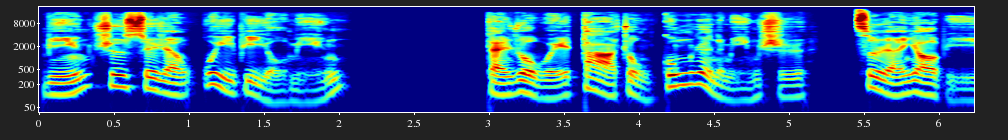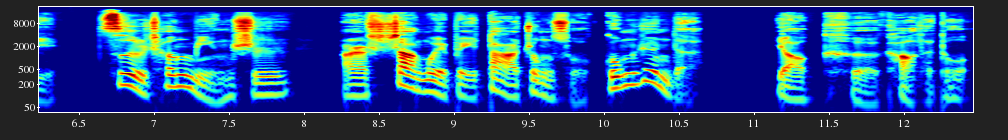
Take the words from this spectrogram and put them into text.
名师虽然未必有名，但若为大众公认的名师，自然要比自称名师而尚未被大众所公认的要可靠得多。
